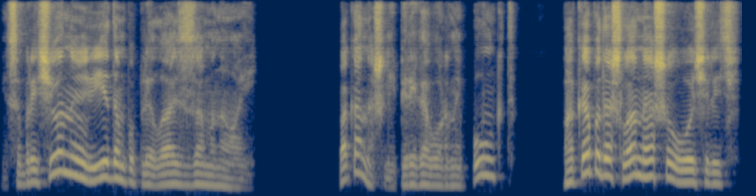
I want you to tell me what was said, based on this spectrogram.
и с обреченным видом поплелась за мной. Пока нашли переговорный пункт, пока подошла наша очередь,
